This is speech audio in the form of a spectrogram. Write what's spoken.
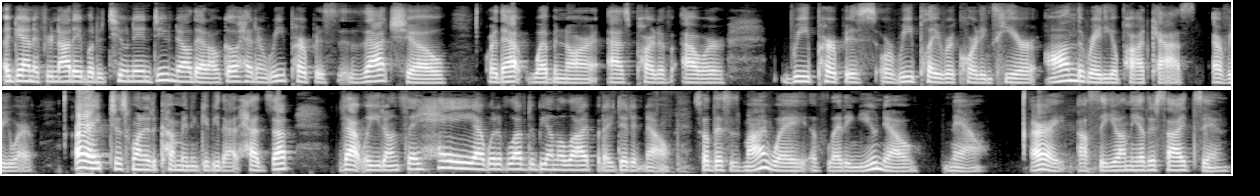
Again, if you're not able to tune in, do know that I'll go ahead and repurpose that show or that webinar as part of our repurpose or replay recordings here on the radio podcast everywhere. All right, just wanted to come in and give you that heads up. That way you don't say, hey, I would have loved to be on the live, but I didn't know. So this is my way of letting you know now. All right, I'll see you on the other side soon.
